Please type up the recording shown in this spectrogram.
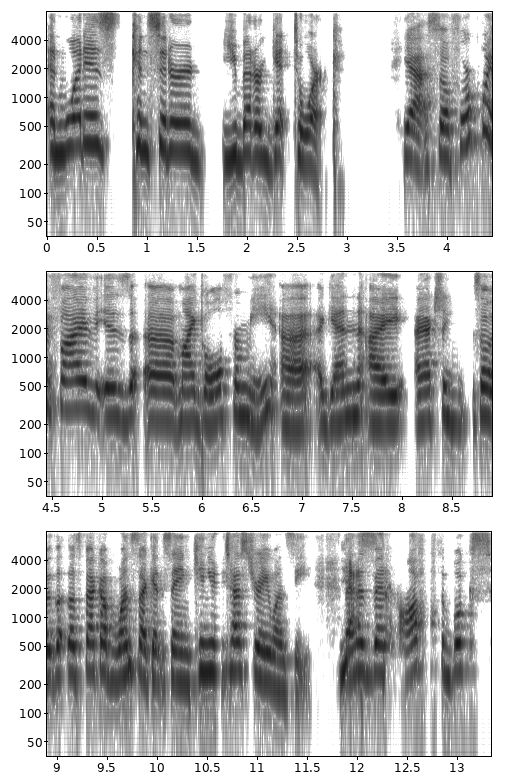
and what is considered you better get to work? Yeah, so 4.5 is uh, my goal for me. Uh, again, I I actually so let's back up one second. Saying, can you test your A1C? Yes. That has been off the books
